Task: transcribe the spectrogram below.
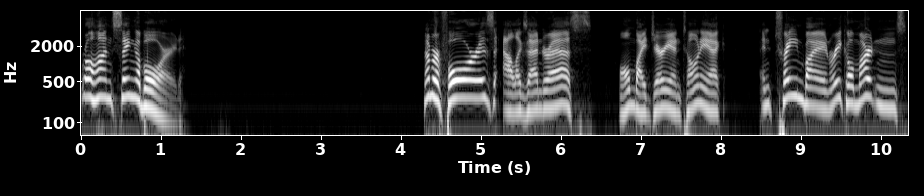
Rohan Singh aboard. Number four is Alexandra S., owned by Jerry Antoniak and trained by Enrico Martins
